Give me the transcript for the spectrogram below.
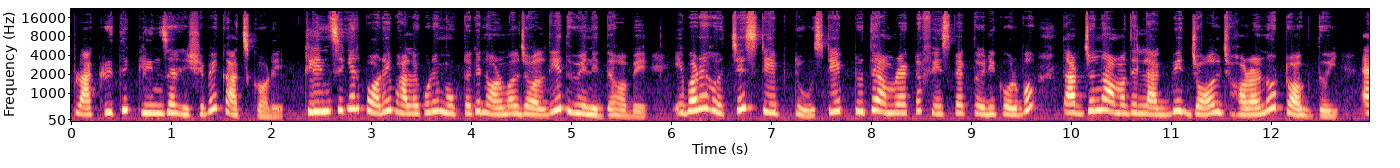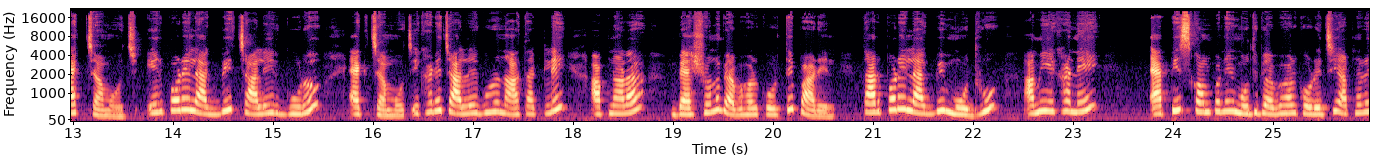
প্রাকৃতিক ক্লিনজার হিসেবে কাজ করে। ক্লিনজিং এর পরে ভালো করে মুখটাকে নর্মাল জল দিয়ে ধুয়ে নিতে হবে। এবারে হচ্ছে স্টেপ টু। স্টেপ টুতে আমরা একটা ফেস প্যাক তৈরি করব। তার জন্য আমাদের লাগবে জল ঝরানো টক দই, এক চামচ। এরপরে লাগবে চালের গুঁড়ো, এক চামচ। এখানে চালের গুঁড়ো না থাকলে আপনারা বেসনও ব্যবহার করতে পারেন। তারপরে লাগবে মধু। আমি এখানে অ্যাপিস কোম্পানির মধু ব্যবহার করেছি। আপনারা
